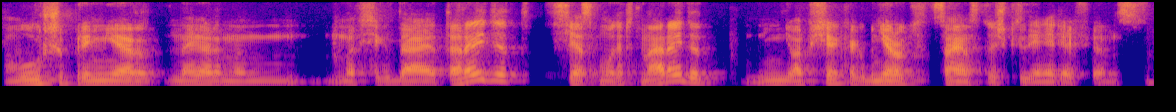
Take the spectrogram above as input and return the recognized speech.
Лучший пример, наверное, навсегда это Reddit. Все смотрят на Reddit. Вообще, как бы не rocket science с точки зрения референса.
